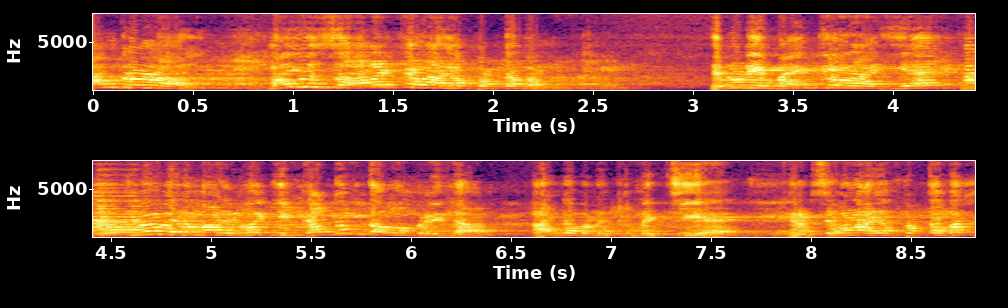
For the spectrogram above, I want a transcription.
ஆண்டு நாள் மயூசு அரக்கனாகப்பட்டவன். என்னுடைய மைத்திரனாகிய சிவபெருமானை நோக்கி கடும் தவம் புரிந்தான். அன்னவனுக்கு மெச்சிய என் சிவனாகப்பட்டவர்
